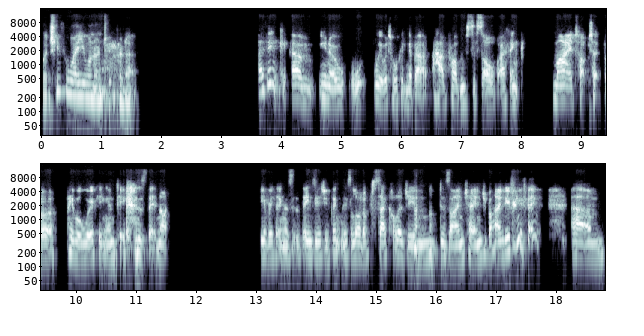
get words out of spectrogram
whichever way you want to interpret it. I think um, you know we were talking about hard problems to solve. I think my top tip for people working in tech is that not everything is as easy as you think. There's a lot of psychology and design change behind everything. Um,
